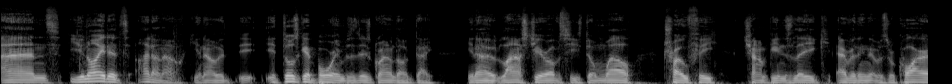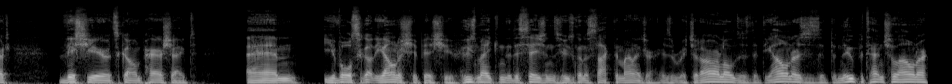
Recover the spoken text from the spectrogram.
And United, I don't know. You know, it, it does get boring because it is Groundhog Day. You know, last year obviously he's done well, trophy, Champions League, everything that was required. This year it's gone pear shaped. Um, you've also got the ownership issue. Who's making the decisions? Who's going to sack the manager? Is it Richard Arnold? Is it the owners? Is it the new potential owner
